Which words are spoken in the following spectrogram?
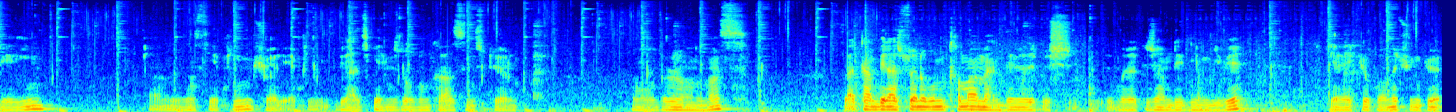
vereyim. Yalnız nasıl yapayım? Şöyle yapayım. Birazcık elimizde odun kalsın istiyorum. Olur olmaz. Zaten biraz sonra bunu tamamen devre bırakacağım dediğim gibi. Gerek yok ona çünkü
